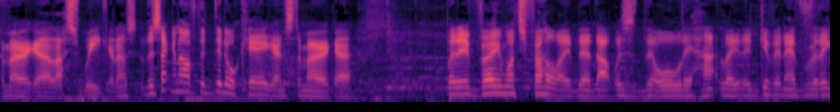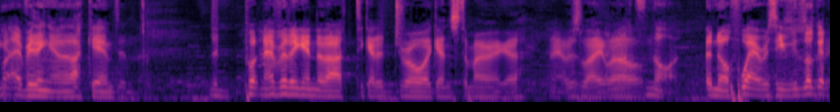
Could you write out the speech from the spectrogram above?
America last week, and I was, the second half they did okay against America, but it very much felt like that that was the all they had. Like they'd given everything, Put everything into that game, didn't they? they'd putting everything into that to get a draw against America, and it was like, well, That's not enough. Whereas if you look at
